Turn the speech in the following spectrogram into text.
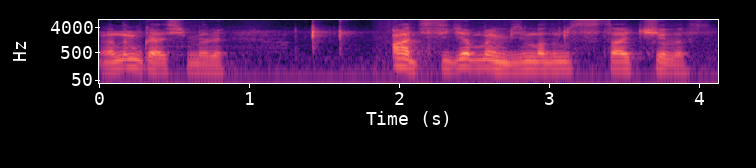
Anladın mı kardeşim böyle? Artistik yapmayın bizim adımız Star Killers.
